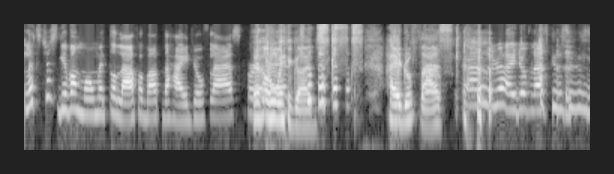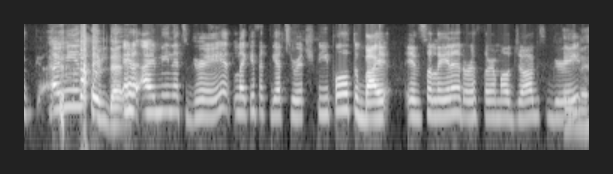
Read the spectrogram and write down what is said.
let's just give a moment to laugh about the hydro flask. Oh my god hydro flask hydro flask is, is- I mean, i'm dead I mean, it's great. Like if it gets rich people to buy insulated or thermal jugs, great. Amen.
